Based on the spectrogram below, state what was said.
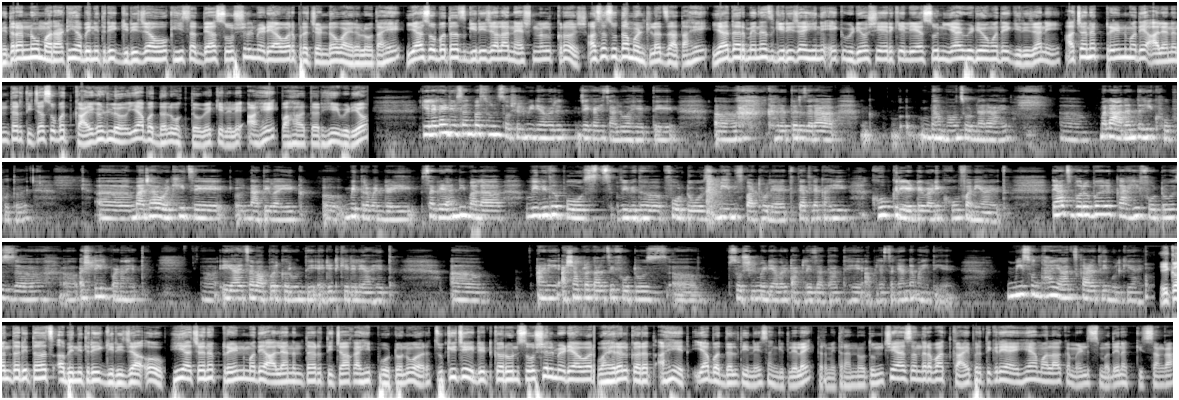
मित्रांनो मराठी अभिनेत्री गिरिजा ओक ही सध्या सोशल मीडियावर प्रचंड व्हायरल होत आहे. यासोबतच गिरिजाला नॅशनल क्रश असं सुद्धा म्हटलं जात आहे. या दरम्यानच गिरिजा हिने एक व्हिडिओ शेअर केली असून या व्हिडिओमध्ये गिरिजाने अचानक ट्रेंडमध्ये आल्यानंतर तिच्यासोबत काय घडलं याबद्दल वक्तव्य केलेले आहे. पहा तर ही व्हिडिओ. गेल्या काही दिवसांपासून सोशल मीडियावर जे काही चालू आहे ते खरं तर जरा भांबावून सोडणारं आहे. मला आनंदही खूप होतोय. आहे माझ्या ओळखीचे नातेवाईक मित्रमंडळी सगळ्यांनी मला विविध पोस्ट विविध फोटोज मीम्स पाठवले आहेत. त्यातल्या काही खूप क्रिएटिव्ह आणि खूप फनी आहेत. त्याचबरोबर काही फोटोज अश्लील पण आहेत. ए आयचा वापर करून ते एडिट केलेले आहेत. आणि अशा प्रकारचे फोटोज सोशल मीडियावर टाकले जातात हे आपल्या सगळ्यांना माहिती आहे. मी सुद्धा याच काळातली मुलगी आहे. एकंदरीतच अभिनेत्री गिरिजा ओक ही अचानक ट्रेंडमध्ये आल्यानंतर तिच्या काही फोटोंवर चुकीचे एडिट करून सोशल मीडियावर व्हायरल करत आहेत याबद्दल तिने सांगितलेलं आहे. तर मित्रांनो तुमची या संदर्भात काय प्रतिक्रिया आहे हे आम्हाला कमेंट्समध्ये नक्कीच सांगा.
